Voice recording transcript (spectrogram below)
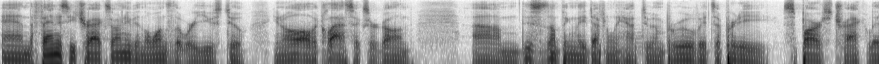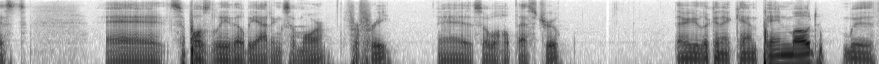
And the fantasy tracks aren't even the ones that we're used to. You know, all the classics are gone. Um, this is something they definitely have to improve. It's a pretty sparse track list. Uh, supposedly they'll be adding some more for free. Uh, so we'll hope that's true. There you're looking at campaign mode with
